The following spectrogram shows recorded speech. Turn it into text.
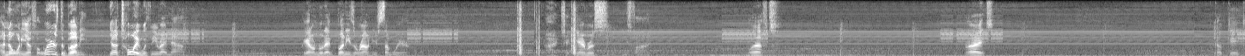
I know of y'all. Where's the bunny? Y'all toying with me right now. Like I don't know that bunny's around here somewhere. Alright, check cameras. He's fine. Left. Right. Cupcake.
